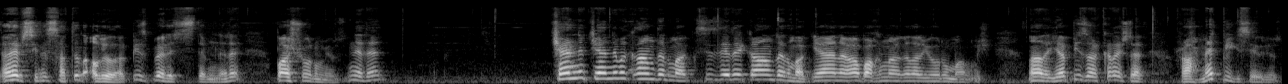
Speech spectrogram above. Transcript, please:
Ya hepsini satın alıyorlar. Biz böyle sistemlere başvurmuyoruz. Neden? Kendi kendimi kandırmak, sizleri kandırmak. Yani bakın ne kadar yorum almış. Ya biz arkadaşlar rahmet bilgisi veriyoruz.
